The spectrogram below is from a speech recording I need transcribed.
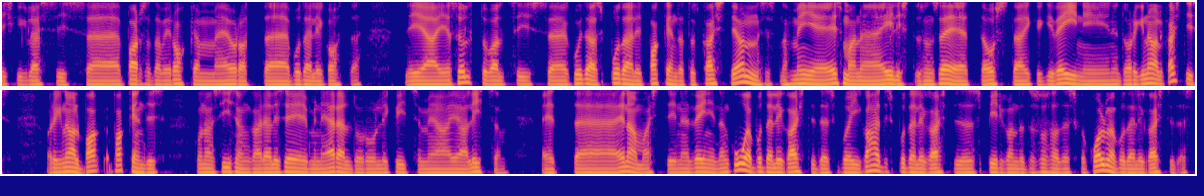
riskiklass, siis äh, paarsada või rohkem eurot äh, pudeli kohta ja, ja sõltuvalt siis, äh, kuidas pudelid pakendatud kasti on, sest noh, meie esmane eelistus on see, et osta ikkagi veini nüüd originaalkastis, originaalpakendis, kuna siis on ka realiseerimine järelturul likviidsem ja, ja lihtsam. et äh, enamasti need veinid on kuue pudeli kastides või kaheteist pudeli kastides, piirkondades osades ka kolme pudeli kastides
